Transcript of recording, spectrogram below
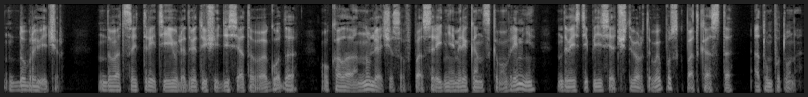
Добрый вечер. 23 июля 2010 года, около нуля часов по среднеамериканскому времени, 254 выпуск подкаста «Атумпутуна».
